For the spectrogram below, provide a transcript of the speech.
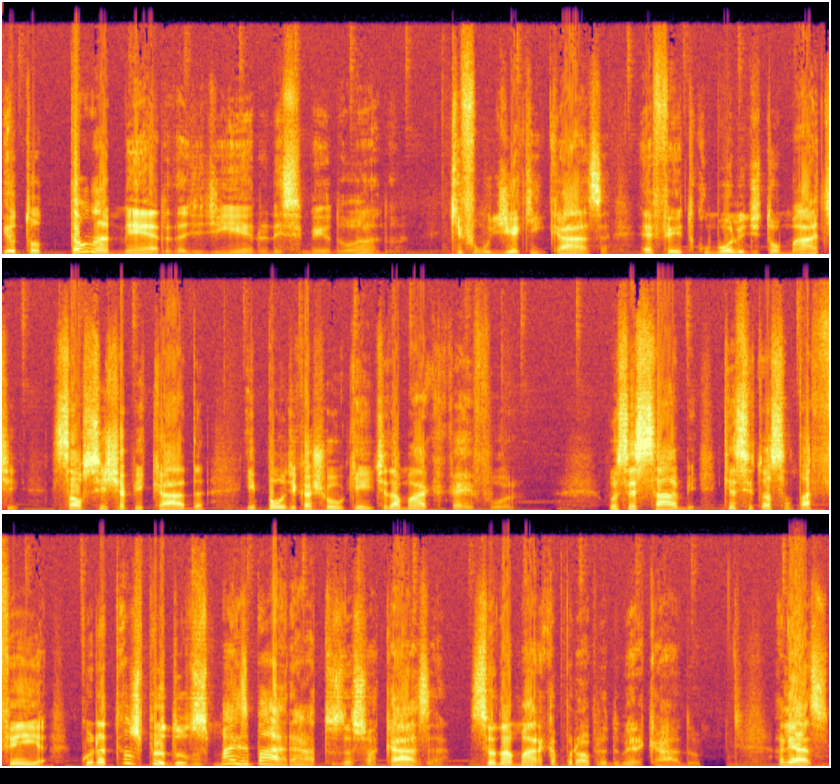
Eu tô tão na merda de dinheiro nesse meio do ano que fundir aqui em casa é feito com molho de tomate, salsicha picada e pão de cachorro-quente da marca Carrefour. Você sabe que a situação tá feia quando até os produtos mais baratos da sua casa são da marca própria do mercado. Aliás,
